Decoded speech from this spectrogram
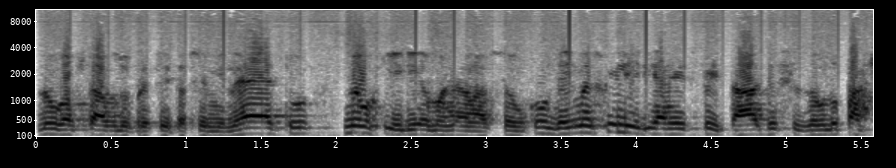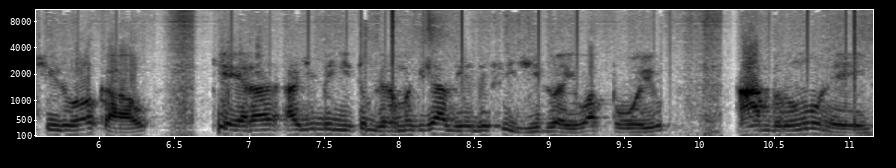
não gostava do prefeito Assemineto, não queria uma relação com o DEM, mas que ele iria respeitar a decisão do partido local, que era a de Benito Gama, que já havia decidido aí o apoio a Bruno Reis.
